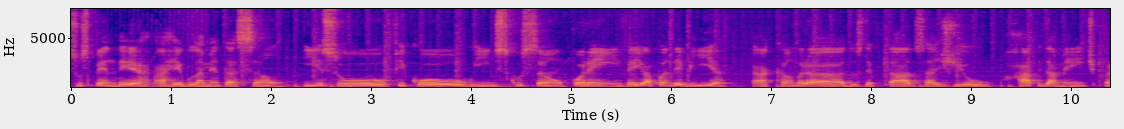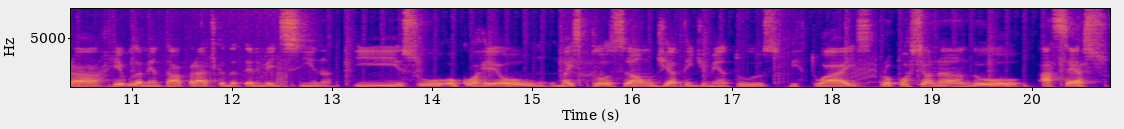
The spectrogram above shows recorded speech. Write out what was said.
suspender a regulamentação isso ficou em discussão, porém veio a pandemia. A Câmara dos Deputados agiu rapidamente para regulamentar a prática da telemedicina e isso ocorreu uma explosão de atendimentos virtuais, proporcionando acesso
